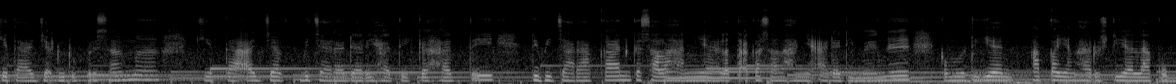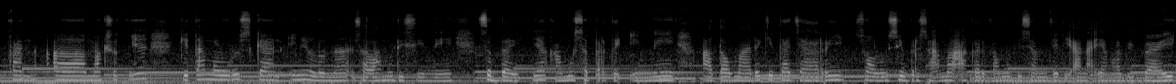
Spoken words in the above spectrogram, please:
kita ajak duduk bersama kita ajak bicara dari hati ke hati dibicarakan kesalahannya letak kesalahannya ada di mana kemudian apa yang harus dia lakukan. Uh, maksudnya kita meluruskan ini loh nak salahmu di sini. Sebaiknya kamu seperti ini atau mari kita cari solusi bersama agar kamu bisa menjadi anak yang lebih baik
